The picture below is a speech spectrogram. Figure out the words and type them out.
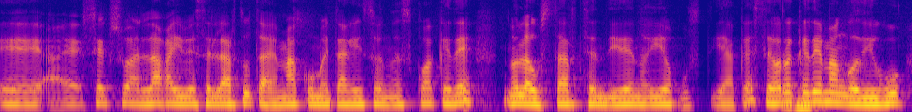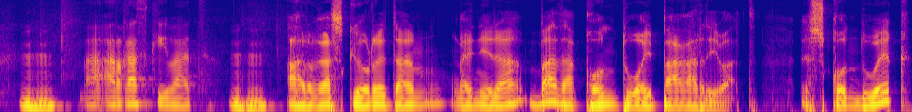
e, e, sexua aldagai bezala hartuta emakume eta gizonezkoak ere nola uztartzen diren horiek guztiak, ez? Ze horrek ere emango digu Mhm, ba, argazki bat. mhm. Argazki horretan, gainera, bada kontu aipagarri bat. Eskonduek,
